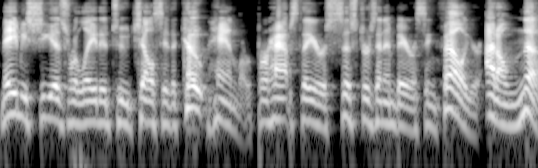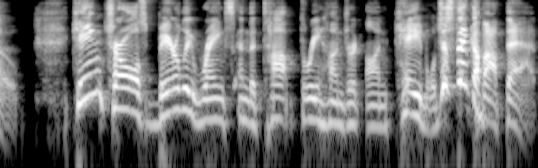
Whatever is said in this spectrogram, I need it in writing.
Maybe she is related to Chelsea the coat handler. Perhaps they are sisters in embarrassing failure. I don't know. King Charles barely ranks in the top 300 on cable. Just think about that.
